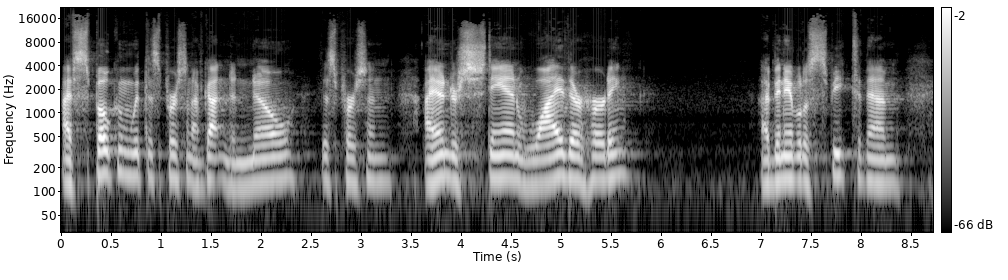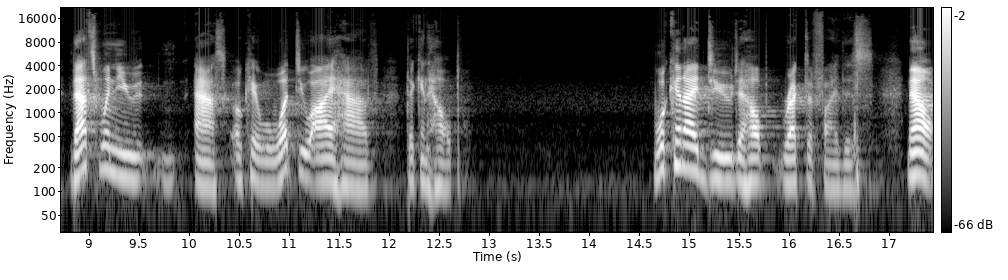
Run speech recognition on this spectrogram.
I've spoken with this person, I've gotten to know this person, I understand why they're hurting, I've been able to speak to them. That's when you ask, okay, well, what do I have that can help? What can I do to help rectify this? Now,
